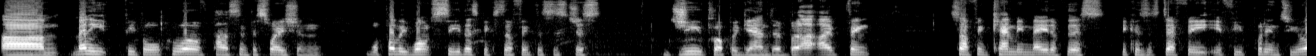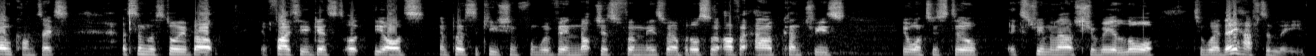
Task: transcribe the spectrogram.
Um, many people who are of Palestinian persuasion will probably won't see this because they'll think this is just Jew propaganda, but I, I think something can be made of this because it's definitely, if you put it into your own context, a similar story about fighting against the odds and persecution from within, not just from Israel, but also other Arab countries who want to instill extreme amount of Sharia law to where they have to leave.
